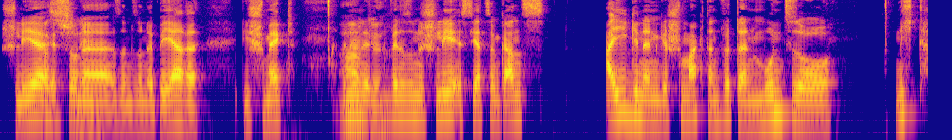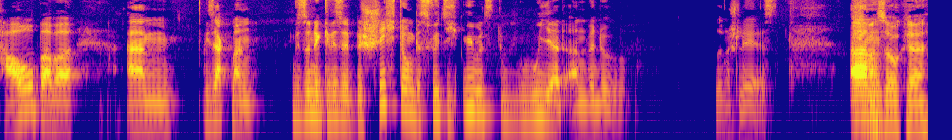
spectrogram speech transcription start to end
Schlehe Was ist, ist so, eine, so, so eine Beere, die schmeckt. Wenn, Ah, du, okay. ne, wenn du so eine Schlehe isst, die hat so einen ganz eigenen Geschmack, dann wird dein Mund so, nicht taub, aber ähm, wie sagt man, wie so eine gewisse Beschichtung, das fühlt sich übelst weird an, wenn du so eine Schlehe isst. Ähm, Achso, okay.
